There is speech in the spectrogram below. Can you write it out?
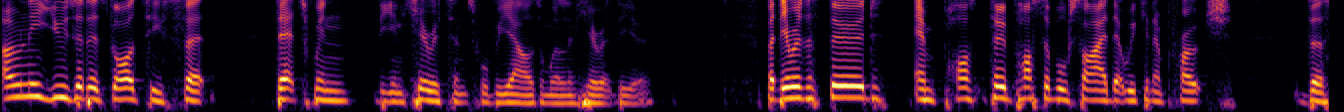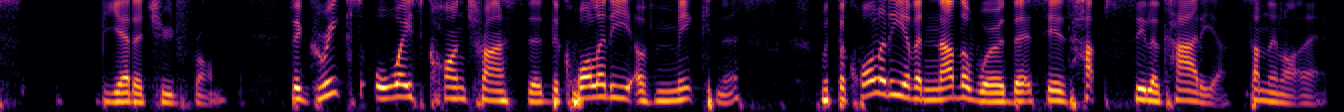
only use it as God sees fit, that's when the inheritance will be ours and we'll inherit the earth. But there is a third and pos- third possible side that we can approach this beatitude from. The Greeks always contrasted the quality of meekness with the quality of another word that says hapsilokaria, something like that.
